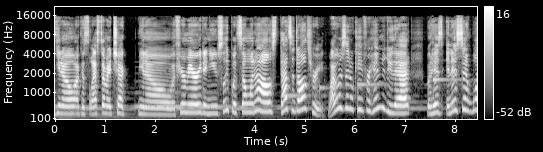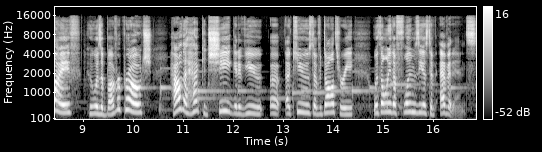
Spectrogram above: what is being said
You know, because last time I checked, you know, if you're married and you sleep with someone else, that's adultery. Why was it okay for him to do that, but his innocent wife, who was above reproach, how the heck could she get view, uh, accused of adultery with only the flimsiest of evidence?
